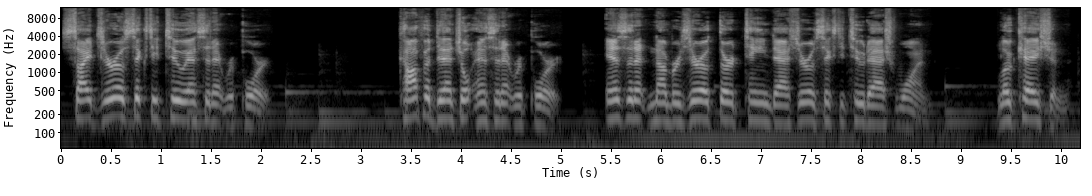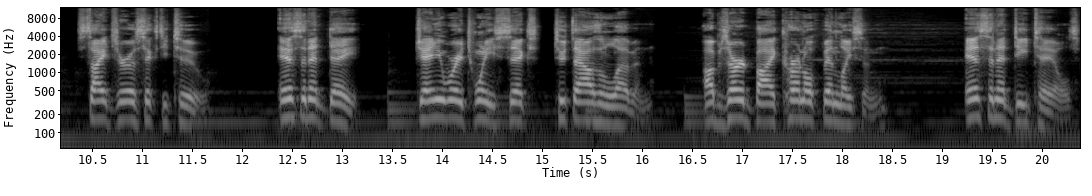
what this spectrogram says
Site-062 Incident Report Confidential Incident Report. Incident Number 013-062-1 Location: Site-062 Incident Date: January 26, 2011 Observed by Colonel Finlayson. Incident Details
